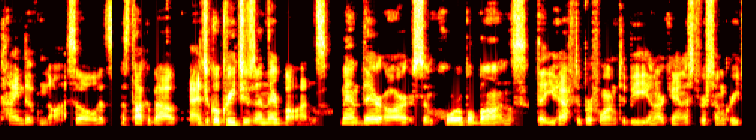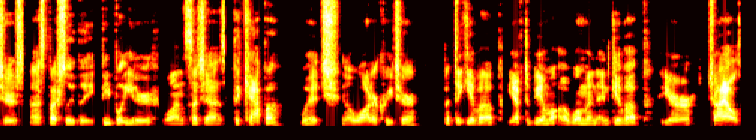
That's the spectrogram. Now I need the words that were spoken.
kind of not. So let's let's talk about magical creatures and their bonds. Man, there are some horrible bonds that you have to perform to be an arcanist for some creatures, especially the people eater ones, such as the kappa, which you know water creature. But to give up, you have to be a, a woman and give up your child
